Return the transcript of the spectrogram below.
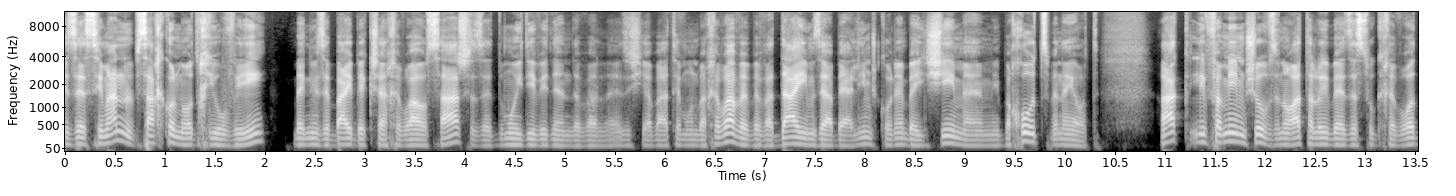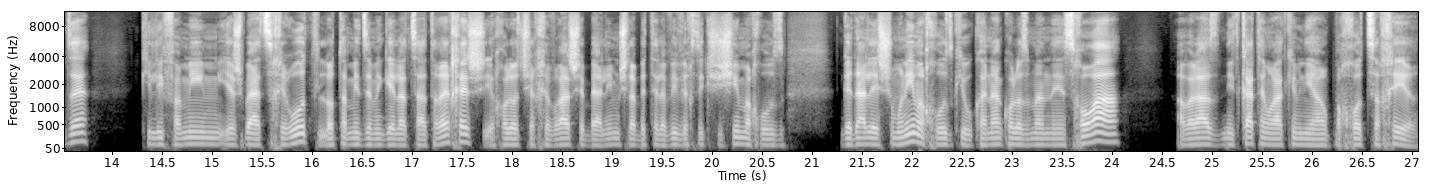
זה סימן בסך הכל מאוד חיובי. בין אם זה buyback שהחברה עושה, שזה דמוי דיבידנד, אבל איזושהי הבעת אמון בחברה, ובוודאי אם זה הבעלים שקונה באישים מבחוץ, מניות. רק לפעמים, שוב, זה נורא תלוי באיזה סוג חברות זה, כי לפעמים יש בעיית סחירות, לא תמיד זה מגיע להצעת רכש, יכול להיות שחברה שבעלים שלה בתל אביב החזיק 60 אחוז, גדל ל-80 אחוז, כי הוא קנה כל הזמן אה, סחורה, אבל אז נתקעתם רק עם נייר פחות שכיר.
